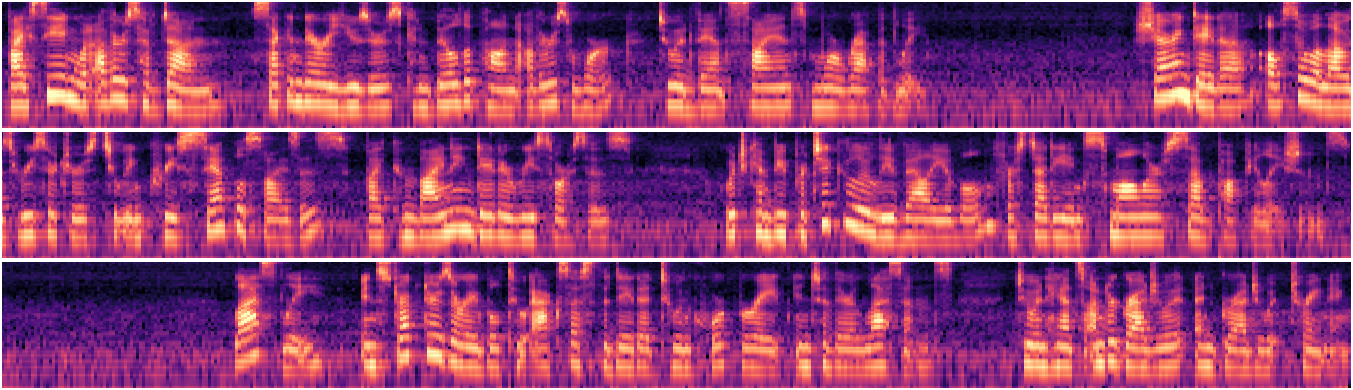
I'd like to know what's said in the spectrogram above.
By seeing what others have done, secondary users can build upon others' work to advance science more rapidly. Sharing data also allows researchers to increase sample sizes by combining data resources, which can be particularly valuable for studying smaller subpopulations. Lastly, instructors are able to access the data to incorporate into their lessons to enhance undergraduate and graduate training.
